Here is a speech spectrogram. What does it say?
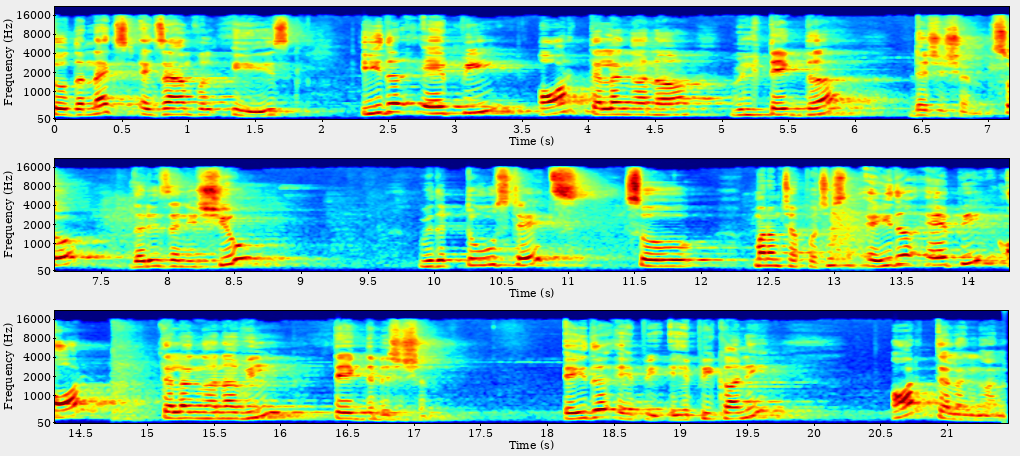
so the next example is either AP or Telangana will take the decision so there is an issue with the two states so మనం చెప్పొచ్చు either AP or Telangana will take the decision either AP AP కానీ ఆర్ తెలంగాణ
